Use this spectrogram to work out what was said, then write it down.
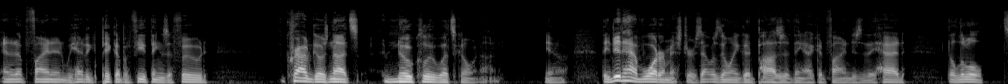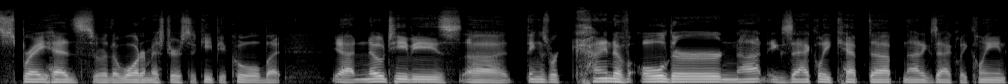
ended up finding we had to pick up a few things of food. The crowd goes nuts, no clue what's going on. You know, they did have water misters. That was the only good positive thing I could find is they had the little spray heads or the water misters to keep you cool, but yeah, no TVs. Uh, things were kind of older, not exactly kept up, not exactly clean.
